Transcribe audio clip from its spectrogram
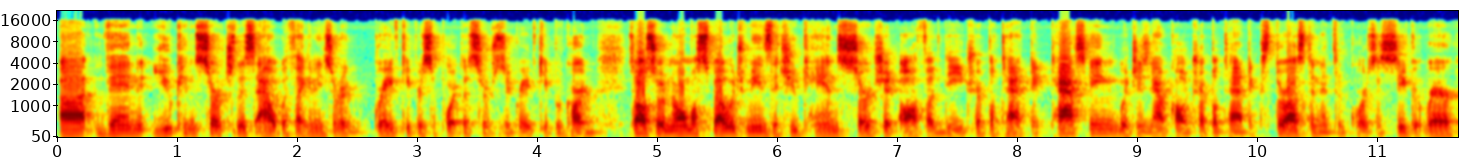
uh, then you can search this out with like any sort of Gravekeeper support that searches a Gravekeeper card. It's also a normal spell, which means that you can search it off of the Triple Tactic Tasking, which is now called Triple Tactics Thrust, and it's of course a secret rare,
